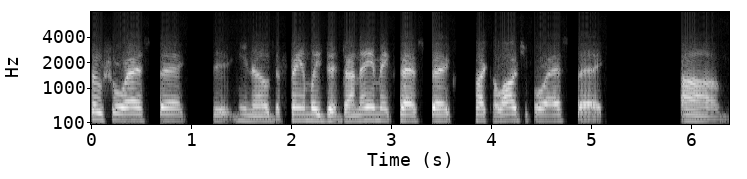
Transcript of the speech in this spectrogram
social aspects, the you know, the family the dynamics aspects, psychological aspects. Um,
